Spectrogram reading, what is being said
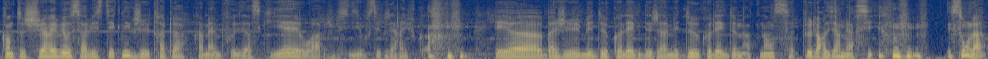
Quand je suis arrivée au service technique, j'ai eu très peur, quand même. Faut dire ce qui est. Ouais, je me suis dit, où c'est que j'arrive, quoi. Et bah, j'ai eu mes deux collègues, déjà, mes deux collègues de maintenance. Je peux leur dire merci. Ils sont là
